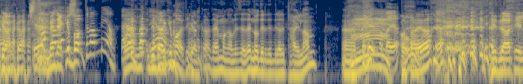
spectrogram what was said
Kranka. Men det er bare ja, Ja. drar ikke bare til Kranka. Det er mange andre steder. Nå drar de til Thailand. Pattaya. Pattaya. De drar til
